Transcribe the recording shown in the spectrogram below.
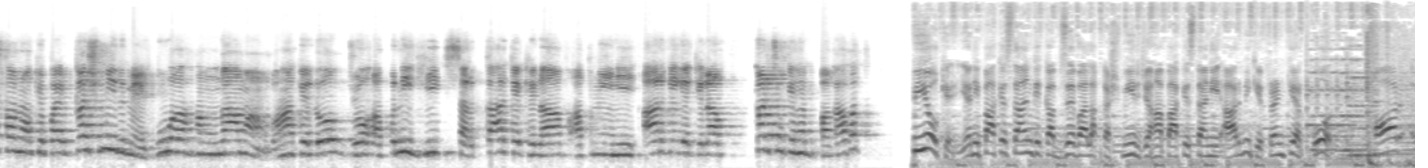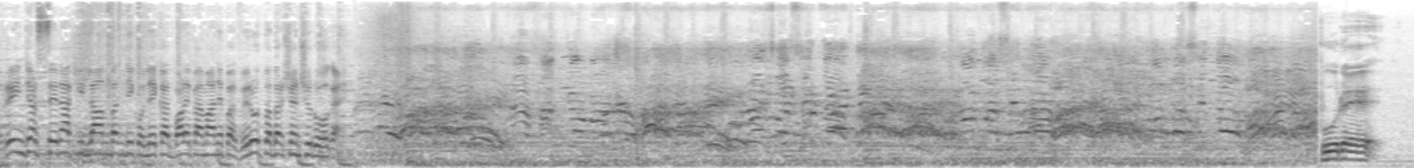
Pakistan occupied Kashmir में हुआ हंगामा। वहाँ के लोग जो अपनी ही सरकार के खिलाफ अपनी ही आर्मी के खिलाफ कर चुके हैं बगावत। पीओके यानी पाकिस्तान के कब्जे वाला कश्मीर जहाँ पाकिस्तानी आर्मी की फ्रंटियर कोर और रेंजर सेना की लामबंदी को लेकर बड़े पैमाने पर विरोध प्रदर्शन शुरू हो गए। पूरे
